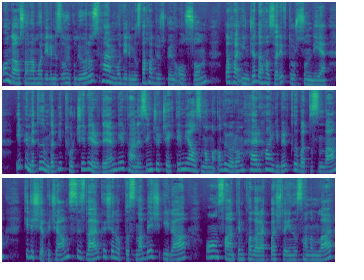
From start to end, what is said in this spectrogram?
Ondan sonra modelimizi uyguluyoruz. Hem modelimiz daha düzgün olsun, daha ince, daha zarif dursun diye. İpimi tığımda bir tur çevirdim. Bir tane zincir çektim. Yazmamı alıyorum. Herhangi bir tığ battısından giriş yapacağım. Sizler köşe noktasına 5 ila 10 santim kalarak başlayınız hanımlar.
